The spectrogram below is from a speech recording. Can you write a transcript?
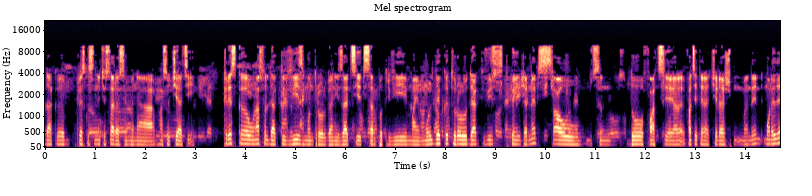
dacă crezi că sunt necesare asemenea asociații. Crezi că un astfel de activism într-o organizație ți s-ar potrivi mai mult decât rolul de activist pe internet sau sunt două fațe, fațete ale aceleași monede?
